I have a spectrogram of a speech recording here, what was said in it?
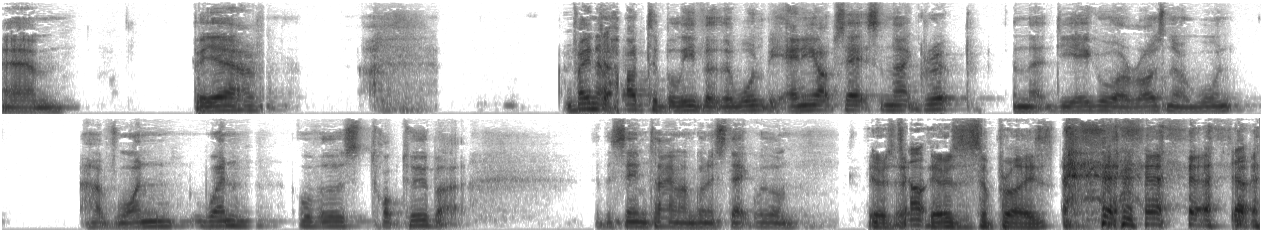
Um, but yeah, I find it hard to believe that there won't be any upsets in that group and that Diego or Rosner won't have one win over those top two, but at the same time, I'm going to stick with them. There's a, there's a surprise. tell,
